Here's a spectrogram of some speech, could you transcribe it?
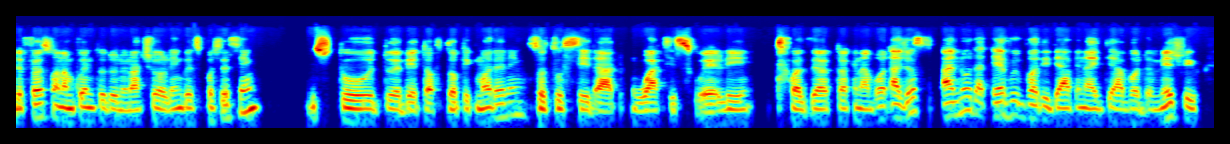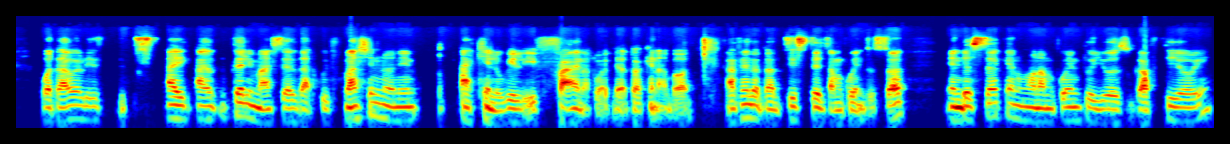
The first one, I'm going to do the natural language processing is to do a bit of topic modeling. So to see that what is really what they're talking about. I just, I know that everybody, they have an idea about the matrix. What I will is, I, I'm telling myself that with machine learning, I can really find out what they're talking about. I think that at this stage, I'm going to start. And the second one, I'm going to use graph theory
